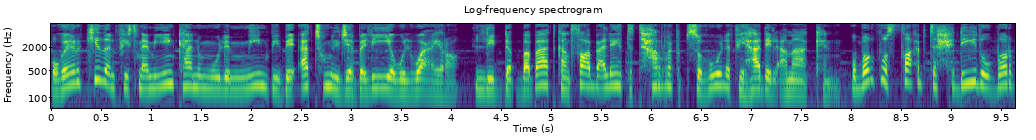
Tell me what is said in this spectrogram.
وغير كذا الفيتناميين كانوا ملمين ببيئتهم الجبلية والوعرة اللي الدبابات كان صعب عليها تتحرك بسهولة في هذه الأماكن. وبرضو صعب تحديد وضرب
